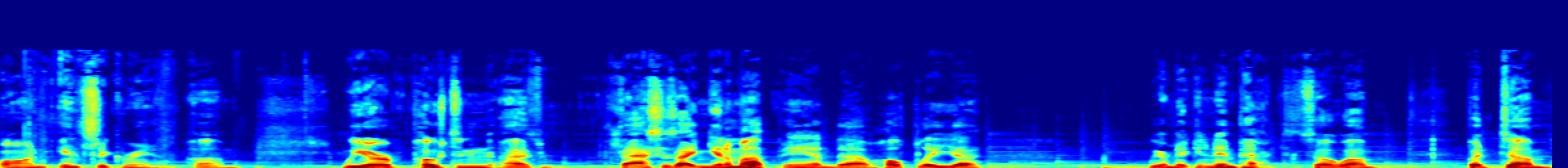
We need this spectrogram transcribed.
on Instagram. Um, we are posting as fast as I can get them up, and uh, hopefully, uh, we are making an impact. So, um, but um,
